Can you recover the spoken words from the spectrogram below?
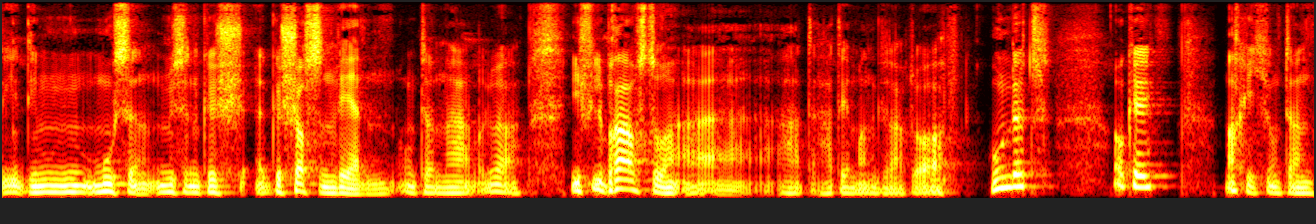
die, die müssen, müssen geschossen werden. Und dann, ja, wie viel brauchst du? Hat, hat der Mann gesagt, oh, 100? Okay, mache ich. Und dann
